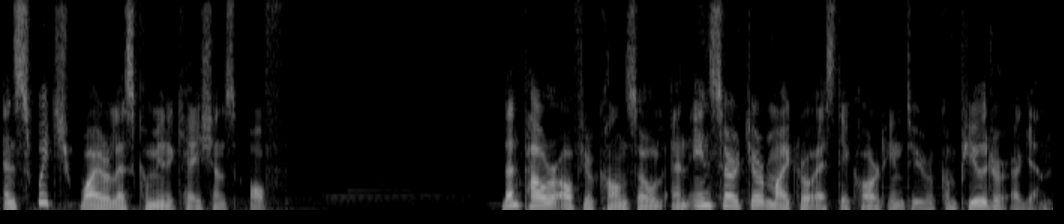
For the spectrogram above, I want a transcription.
and switch wireless communications off. then power off your console and insert your micro SD card into your computer again.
